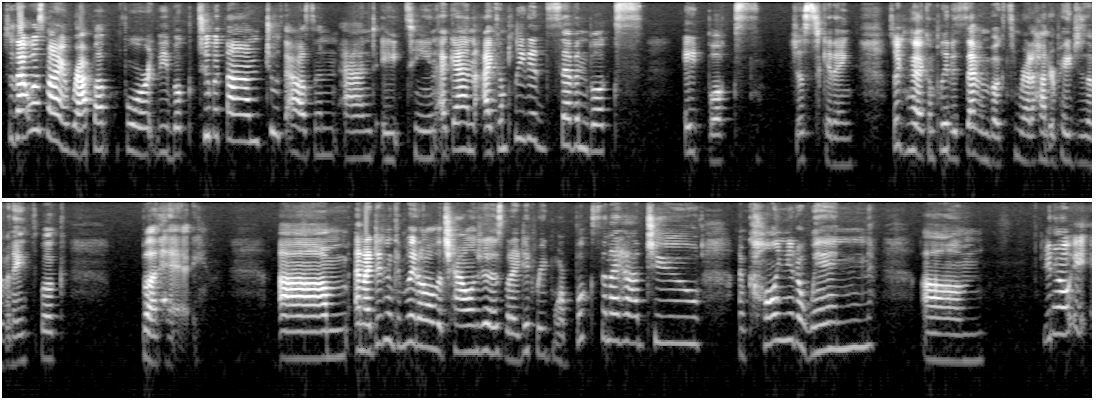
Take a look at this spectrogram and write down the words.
So that was my wrap up for the Booktubeathon 2018. Again, I completed seven books, eight books, just kidding. So I completed seven books and read 100 pages of an eighth book, but hey. Um, and I didn't complete all the challenges, but I did read more books than I had to. I'm calling it a win. Um, you know, it,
